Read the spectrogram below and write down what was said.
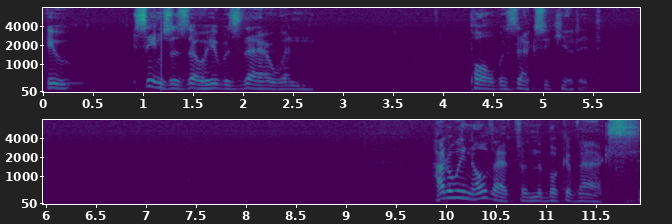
He seems as though he was there when Paul was executed. How do we know that from the book of Acts?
